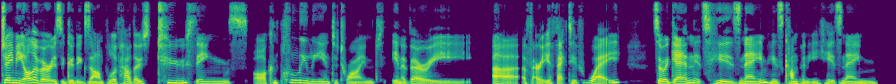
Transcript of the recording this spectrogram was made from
Jamie Oliver is a good example of how those two things are completely intertwined in a very, uh, a very effective way. So again, it's his name, his company, his name,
